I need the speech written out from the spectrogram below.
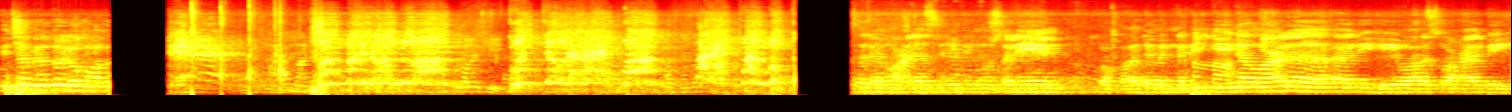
ইচ্ছার বিরুদ্ধে হইলেও ক্ষমা করে- السلام على سيد المرسلين وخاتم النبيين وعلى آله وأصحابه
